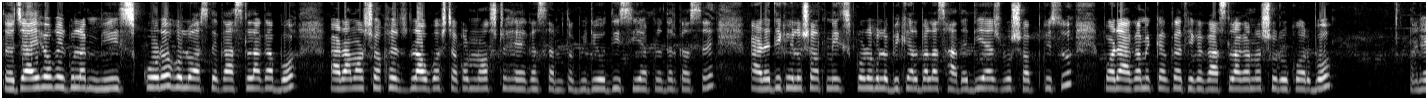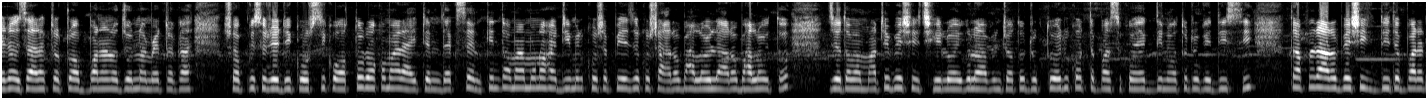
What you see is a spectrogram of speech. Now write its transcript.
তো যাই হোক, এগুলো মিক্স করে হলো আজকে গাছ লাগাবো। আর আমার শখের লাউ গাছটা কম নষ্ট হয়ে গেছে, আমি তো ভিডিও দিছি আপনাদের কাছে। আর এদিকে হলো সব মিক্স করে হলো বিকালবেলা ছাদে দিয়ে আসব সব কিছু পরে আগামীকালকার থেকে গাছ লাগানো শুরু করব। আর এটা হচ্ছে আরেকটা টপ বানানোর জন্য আমি এটা সব কিছু রেডি করছি। কত রকমের আইটেম দেখছেন? কিন্তু আমার মনে হয় ডিমের খোসা, পেঁয়াজের খোসা আরও ভালো হলে আরও ভালো হতো যেহেতু আমার মাটি বেশি ছিল, এগুলো আমি যতটুকু তৈরি করতে পারছি, কয়েকদিন অতটুকু দিচ্ছি। তো আপনারা আরও বেশি দিতে পারেন,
